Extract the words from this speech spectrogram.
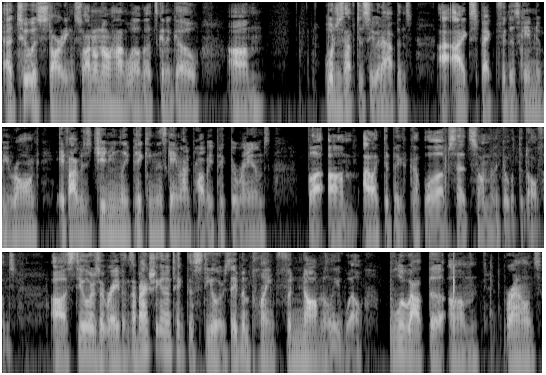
Uh, Tua is starting, so I don't know how well that's to go. Um, we'll just have to see what happens. I-, I expect for this game to be wrong. If I was genuinely picking this game, I'd probably pick the Rams. But um, I like to pick a couple of upsets, so I'm going to go with the Dolphins. Uh, Steelers at Ravens. I'm actually going to take the Steelers. They've been playing phenomenally well blew out the um, Browns.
